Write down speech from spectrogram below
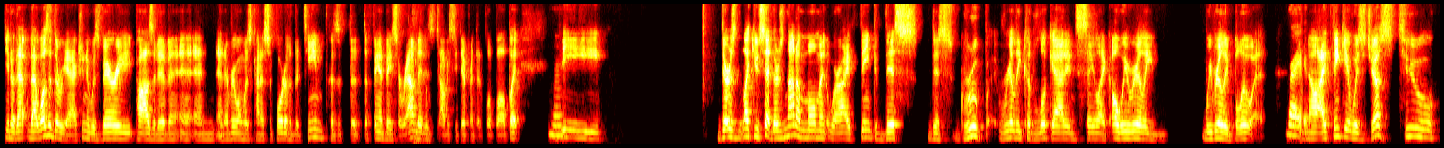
you know that that wasn't the reaction. It was very positive, and and and everyone was kind of supportive of the team because the the fan base around it is obviously different than football. But mm-hmm. the there's like you said, there's not a moment where I think this this group really could look at it and say like, oh, we really we really blew it. Right. You know, I think it was just too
